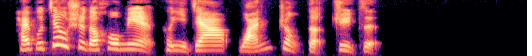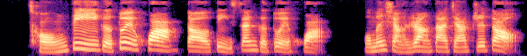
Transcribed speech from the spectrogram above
“还不就是”的后面可以加完整的句子。从第一个对话到第三个对话，我们想让大家知道，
